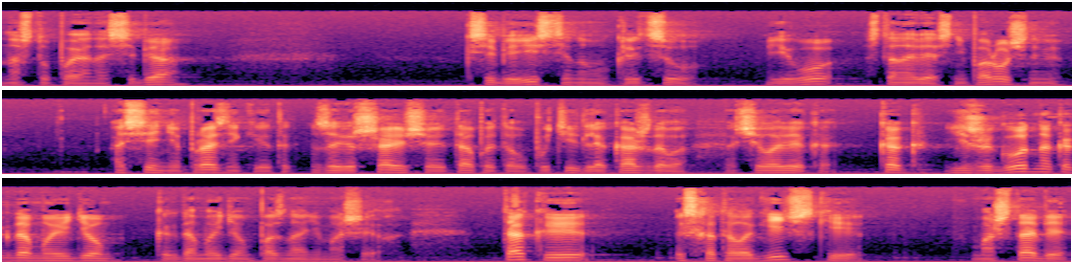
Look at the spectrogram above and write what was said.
наступая на себя, к себе истинному, к лицу Его, становясь непорочными. Осенние праздники – это завершающий этап этого пути для каждого человека. Как ежегодно, когда мы идем, когда мы идем по знанию Машеха, так и эсхатологически в масштабе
